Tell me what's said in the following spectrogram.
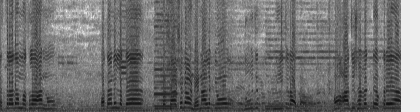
ਇਸ ਤਰ੍ਹਾਂ ਦਾ ਮਸਲਾ ਸਾਨੂੰ ਪਤਾ ਨਹੀਂ ਲੱਗਾ ਪ੍ਰਸ਼ਾਸਨ ਹਾਂਡੇ ਨਾਲ ਕਿਉਂ ਦੂਜ ਨੀਚ ਰੱਖਦਾ ਵਾ। ਹੁਣ ਅੱਜ ਸੜਕ ਤੇ ਉਤਰੇ ਆ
